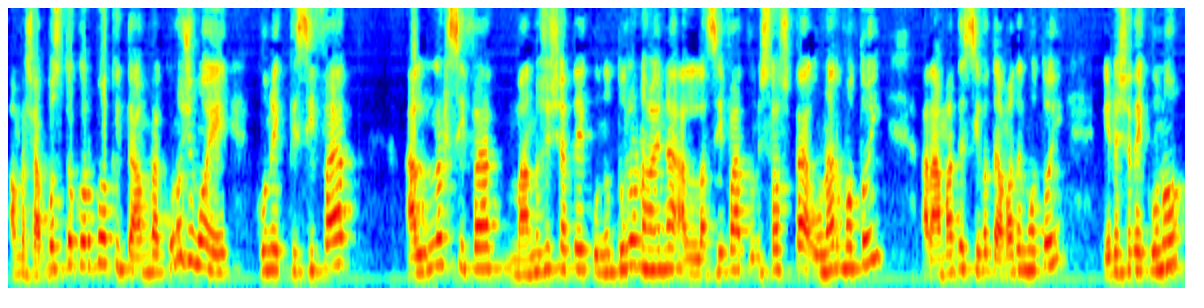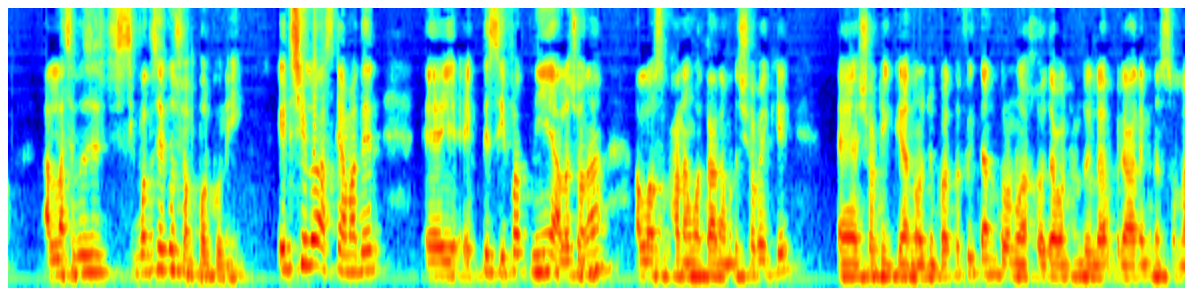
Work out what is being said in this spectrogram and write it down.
আমরা সাব্যস্ত করব, কিন্তু আমরা কোনো সময়ে কোনো একটি সিফাত আল্লাহর সিফাত মানুষের সাথে কোনো তুলনা হয় না। আল্লাহ সিফাত উনি স্রষ্টা ওনার মতোই, আর আমাদের সিফাত আমাদের মতোই। এটার সাথে কোনো আল্লাহ সিফাতের সাথে কোনো সম্পর্ক নেই। এটি ছিল আজকে আমাদের একটি সিফাত নিয়ে আলোচনা। আল্লাহ সুবহানাহু ওয়া আমাদের সবাইকে সঠিক জ্ঞান অর্জন করার তৌফিক দান করুন। আলহামদুলিল্লাহি আলামিন আসসালামু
